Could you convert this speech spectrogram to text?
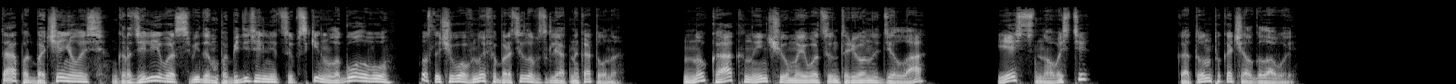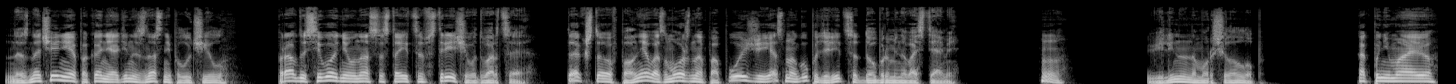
Та подбоченилась, горделиво, с видом победительницы, вскинула голову, после чего вновь обратила взгляд на Катона. «Ну как нынче у моего Центуриона дела? Есть новости?» Катон покачал головой. «Назначение пока ни один из нас не получил. Правда, сегодня у нас состоится встреча во дворце, так что вполне возможно, попозже я смогу поделиться добрыми новостями». «Хм...» Велина наморщила лоб. «Как понимаю,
